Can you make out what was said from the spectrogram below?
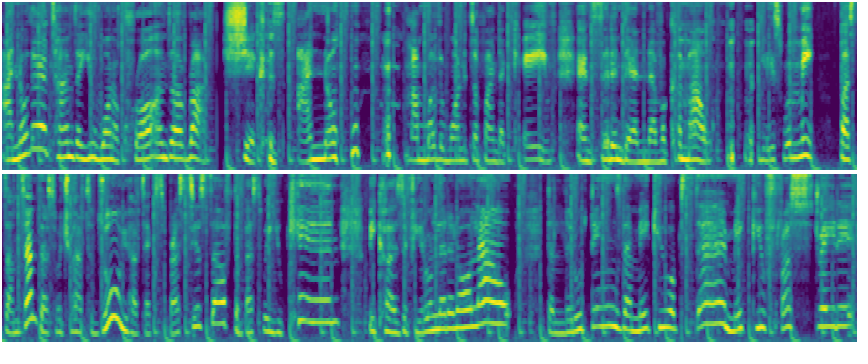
I know there are times that you want to crawl under a rock. Shit, because I know my mother wanted to find a cave and sit in there and never come out. At least with me. But sometimes that's what you have to do. You have to express yourself the best way you can because if you don't let it all out, the little things that make you upset, make you frustrated,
